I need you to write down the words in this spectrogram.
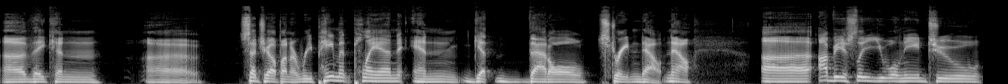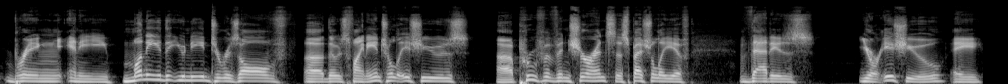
uh, they can uh, set you up on a repayment plan and get that all straightened out. Now, uh, obviously, you will need to bring any money that you need to resolve uh, those financial issues, uh, proof of insurance, especially if that is your issue, a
